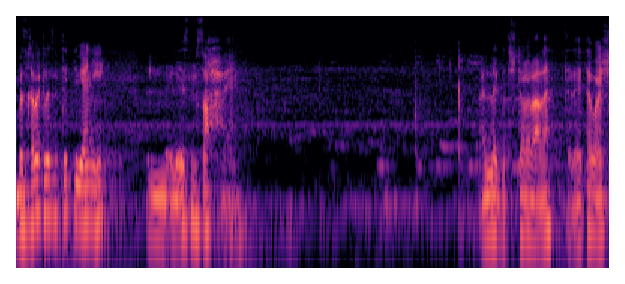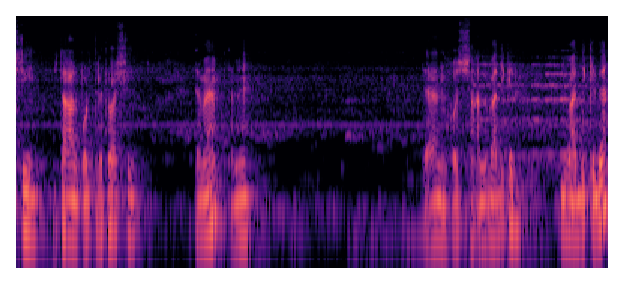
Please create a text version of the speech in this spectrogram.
بس خلي بالك لازم تكتب يعني إيه ال- الاسم صح يعني. قال لك بتشتغل على 23 بتشتغل على port 23 تمام؟ تمام. تعال نخش على اللي بعد كده اللي بعد كده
